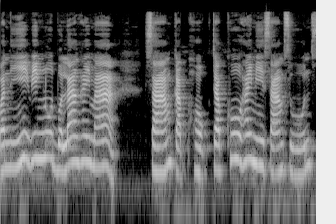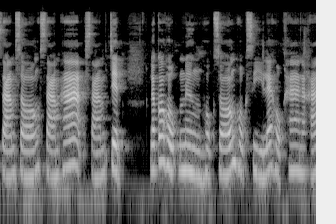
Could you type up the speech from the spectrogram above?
วันนี้วิ่งลูดบนล่างให้มาสามกับหกจับคู่ให้มีสามศูนย์สามสองสามห้าสามเจ็ด แล้วก็หกหนึ่งหกสองหกสี่และหกห้านะคะ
